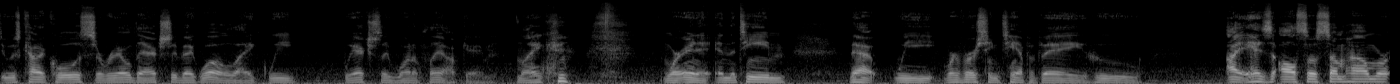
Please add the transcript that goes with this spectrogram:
it was kind of cool. Was surreal to actually be like, whoa, like we we actually won a playoff game. Like we're in it, and the team that we were versing Tampa Bay, who I has also somehow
